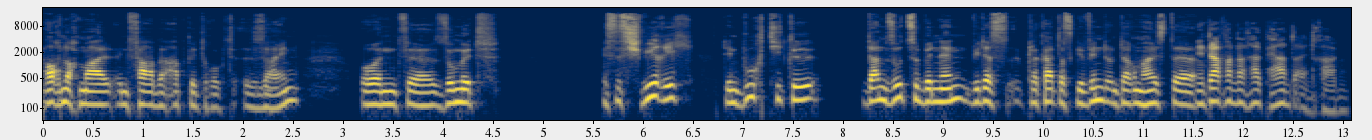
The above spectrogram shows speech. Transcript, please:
auch nochmal in Farbe abgedruckt sein. Und äh, somit ist es schwierig, den Buchtitel dann so zu benennen, wie das Plakat das gewinnt und darum heißt er Den darf man dann halt per Hand eintragen.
